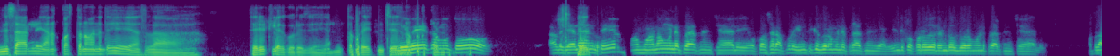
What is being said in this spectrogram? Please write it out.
ఎన్నిసార్లు వెనక్కి వస్తున్నాం అనేది అసలు తెలియట్లేదు గురుజీ. ఎంత ప్రయత్నం కూడా. వివేకముతో చేయాలంటే మనం ఉండే ప్రయత్నం చేయాలి. ఒక్కోసారి అప్పుడు ఇంటికి దూరం ఉండే ప్రయత్నం చేయాలి. ఇంటికి ఒక రోజు రెండు రోజు దూరం ఉండే ప్రయత్నం చేయాలి. అప్పుడు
